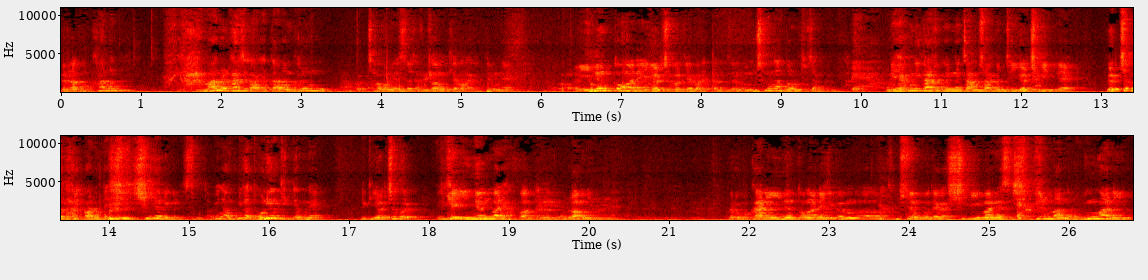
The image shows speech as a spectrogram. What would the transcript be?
그러나 북한은 가만을 가져가겠다는 그런 차원에서 잠수함을 개발하기 때문에 2년 동안에 열척을 개발했다는 것은 엄청난 돈을 투자한 겁니다. 우리 해군이 가지고 있는 잠수함이 이제 열척인데 열척을 확보하는데 7년이 걸렸습니다. 왜냐하면 우리가 돈이 없기 때문에 이렇게 열척을 이렇게 2년 만에 확보한다는 놀라운 일입니다. 그리고 북한이 2년 동안에 지금 어, 특수전 부대가 12만에서 18만으로 6만이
